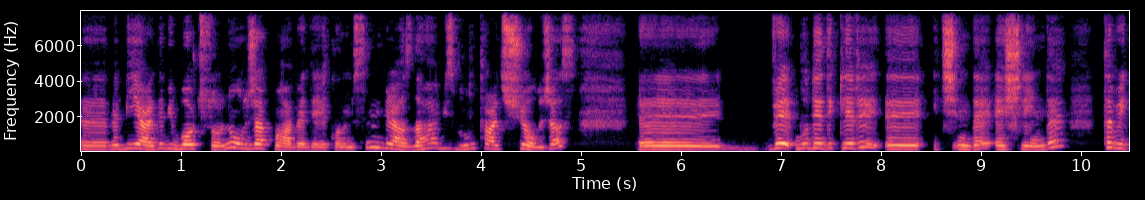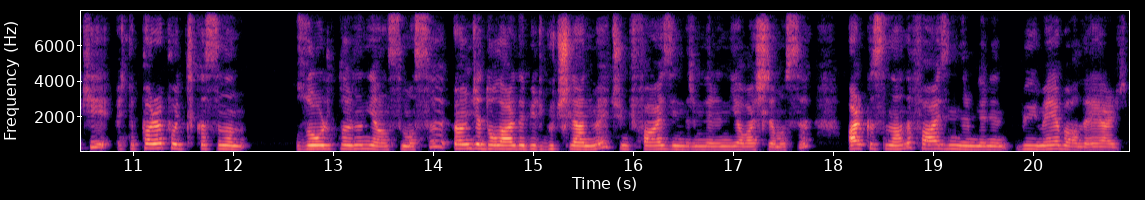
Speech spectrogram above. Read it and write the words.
e, ve bir yerde bir borç sorunu olacak mı ABD ekonomisinin? Biraz daha biz bunu tartışıyor olacağız. E, ve bu dedikleri e, içinde, eşliğinde tabii ki işte para politikasının zorluklarının yansıması, önce dolarda bir güçlenme çünkü faiz indirimlerinin yavaşlaması, arkasından da faiz indirimlerinin büyümeye bağlı eğer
